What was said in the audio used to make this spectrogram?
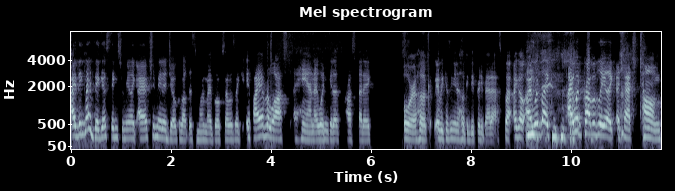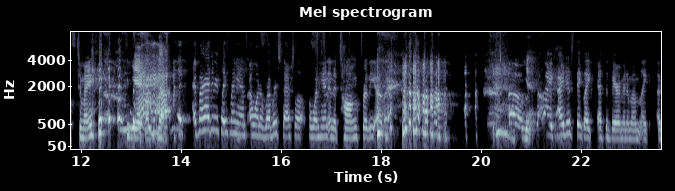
I think my biggest things for me, like, I actually made a joke about this in one of my books. I was like, if I ever lost a hand, I wouldn't get a prosthetic or a hook eh, because I mean a hook would be pretty badass. But I go, I would like, I would probably like attach tongs to my. Yeah. like, if I had to replace my hands, I want a rubber spatula for one hand and a tong for the other. Um, Yeah. like I just think like at the bare minimum, like a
